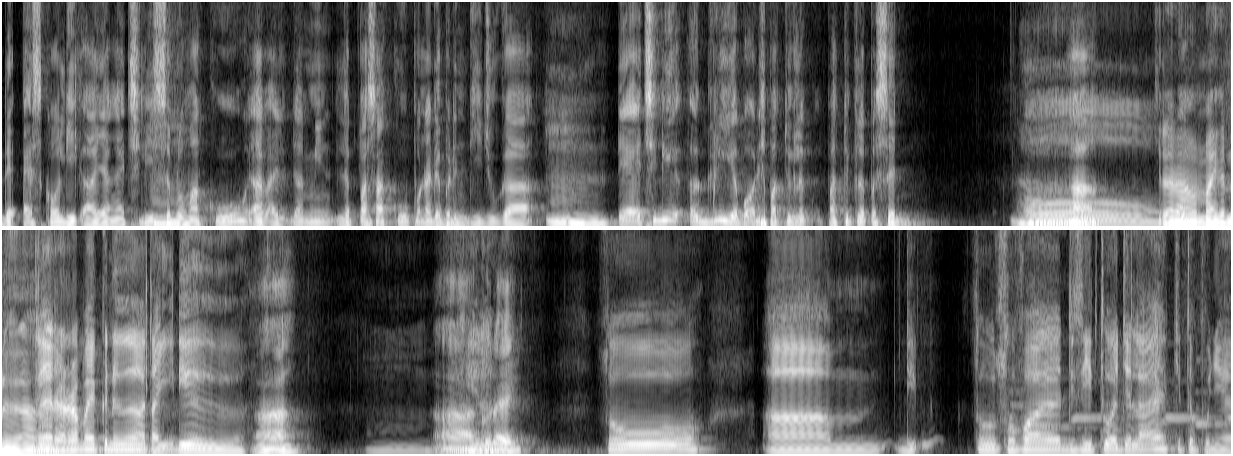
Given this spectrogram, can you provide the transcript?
the ex colleague ah yang actually hmm. sebelum aku I, I mean lepas aku pun ada berhenti juga hmm. they actually agree about this particular particular person Oh. Ha. Kira ramai kena lah. Dia dah ramai kena lah tahi dia. ah ah Gila. correct So um di, so so far di situ aja lah eh kita punya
